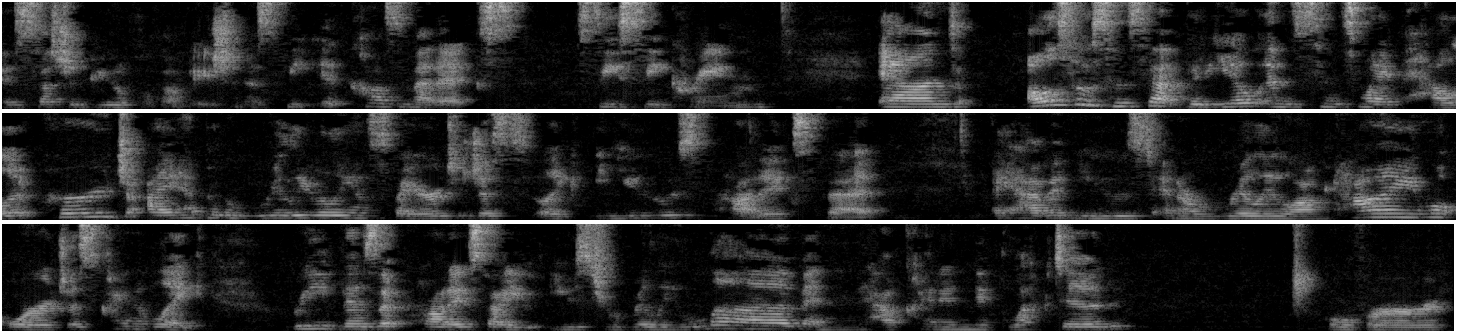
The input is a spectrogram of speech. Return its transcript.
it's such a beautiful foundation. It's the IT Cosmetics CC cream. And also since that video and since my palette purge, I have been really, really inspired to just like use products that I haven't used in a really long time or just kind of like revisit products that I used to really love and have kind of neglected over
